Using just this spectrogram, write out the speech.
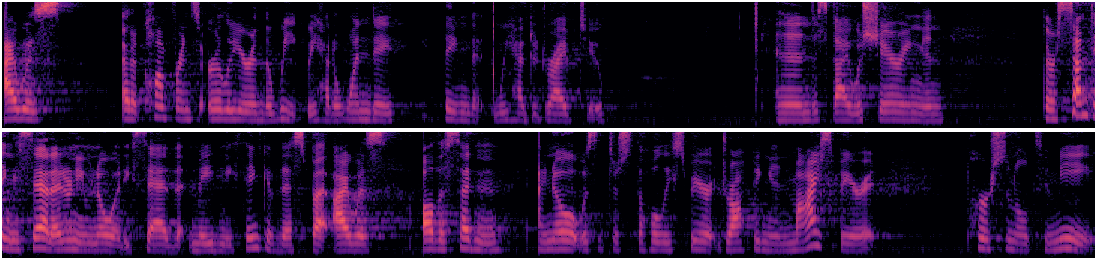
I was at a conference earlier in the week. We had a one day thing that we had to drive to. And this guy was sharing, and there was something he said, I don't even know what he said, that made me think of this, but I was all of a sudden, I know it was just the Holy Spirit dropping in my spirit, personal to me.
